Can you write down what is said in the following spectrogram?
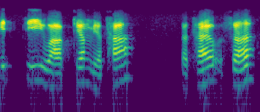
इति वाक्यं यथा तथा सः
